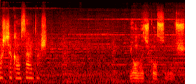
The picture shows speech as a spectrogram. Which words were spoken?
Hoşça kal Serdar. Yolun açık olsun dönüş.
